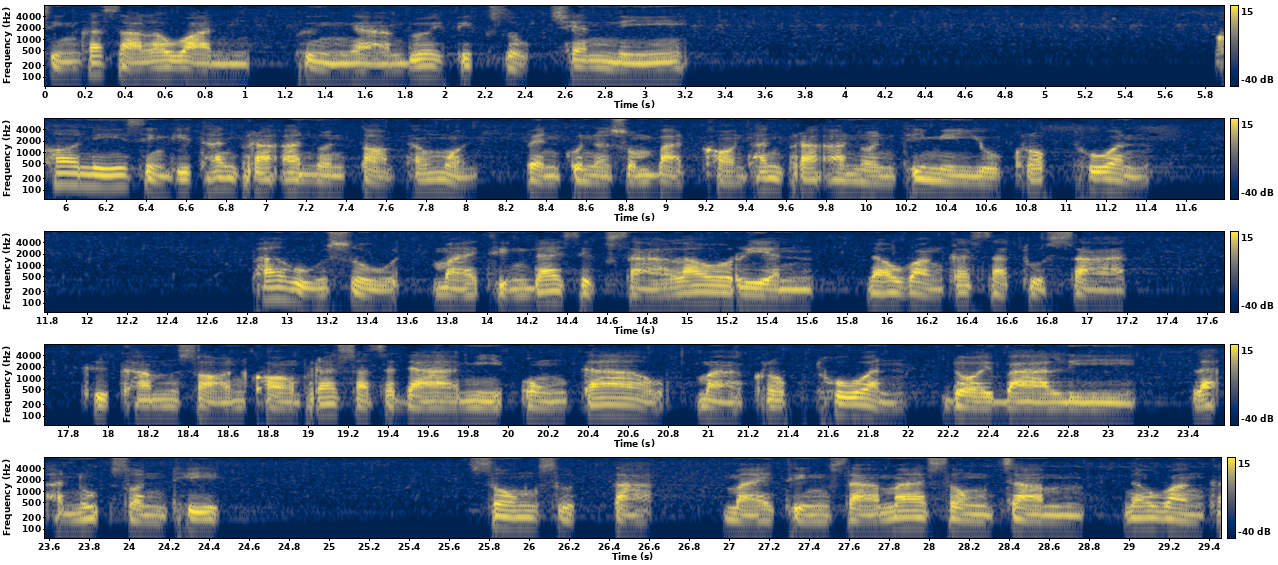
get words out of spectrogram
สิงคสารวันพึงงามด้วยภิกษุเช่นนี้ ข้อนี้สิ่งที่ท่านพระอานนท์ตอบทั้งหมด เป็นคุณสมบัติของท่านพระอานนท์ที่มีอยู่ครบถ้วนพระหูสูตรหมายถึงได้ศึกษาเล่าเรียนระวังกษัตริย์ศาสตร์ คือคำสอนของพระศาสดามีองค์เก้ามาครบถ้วน โดยบาลีและอนุสนธิ ทรงสุตตะ หมายถึงสามารถทรงจำนวังก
